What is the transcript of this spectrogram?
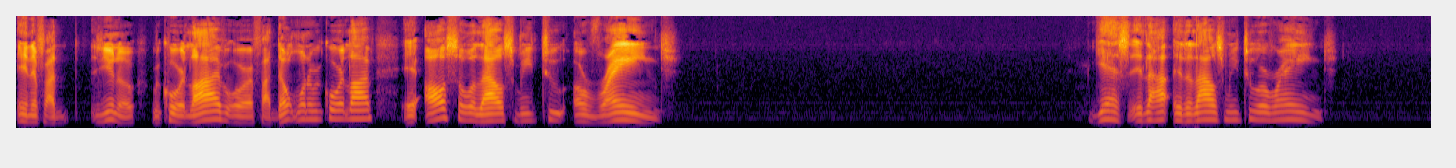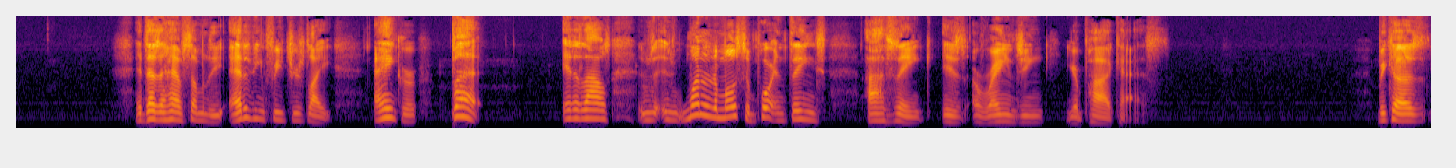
And if I, you know, record live or if I don't want to record live, it also allows me to arrange. Yes, it, it allows me to arrange. It doesn't have some of the editing features like Anchor, but it allows one of the most important things I think is arranging your podcast. Because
